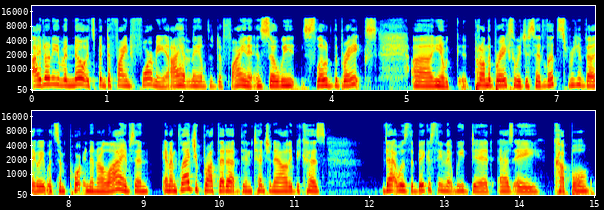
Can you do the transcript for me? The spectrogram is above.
I don't even know. It's been defined for me. I haven't been able to define it. And so we slowed the brakes, uh, you know, put on the brakes and we just said, let's reevaluate what's important in our lives. And, and I'm glad you brought that up, the intentionality, because that was the biggest thing that we did as a couple,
